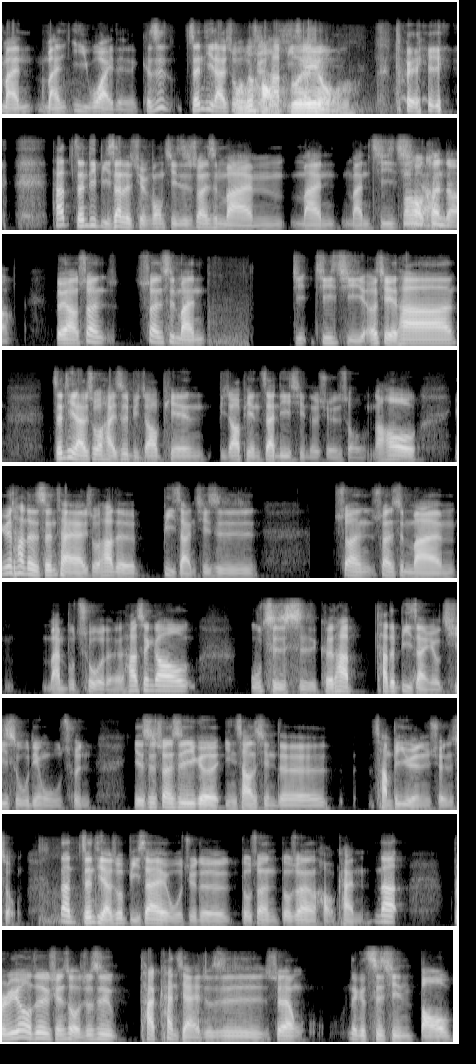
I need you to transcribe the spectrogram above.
蛮蛮意外的，可是整体来说，我觉得他比赛，哦、对他整体比赛的拳风其实算是蛮蛮蛮积极，蛮好看的，啊。对啊，算算是蛮积积极，而且他整体来说还是比较偏比较偏站立型的选手。然后，因为他的身材来说，他的臂展其实算算是蛮蛮不错的。他身高五尺十，可是他他的臂展有七十五点五寸。也是算是一个隐藏型的长臂猿选手。那整体来说，比赛我觉得都算都算好看。那 Barriault 这个选手，就是他看起来就是虽然那个刺青包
